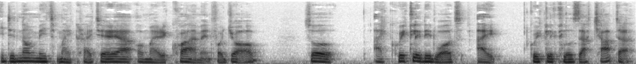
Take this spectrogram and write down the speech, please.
it did not meet my criteria or my requirement for job. So I quickly did what? I quickly closed that chapter.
